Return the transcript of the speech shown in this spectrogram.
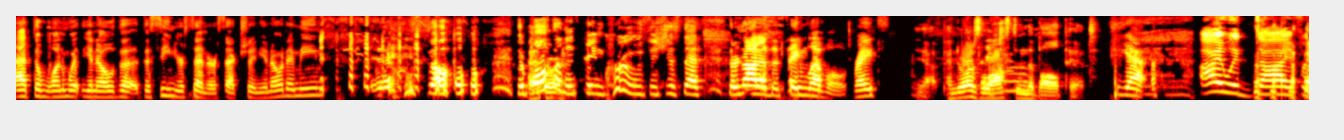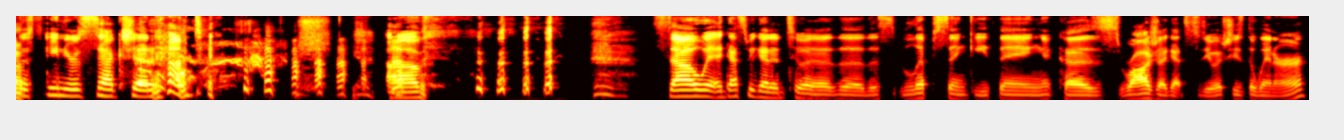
at the one with you know the the senior center section. You know what I mean? so they're both on the same cruise. It's just that they're not at the same level, right? Yeah, Pandora's lost in the ball pit. Yeah. I would die for the seniors section. Um, so I guess we get into uh the this lip syncy thing because Raja gets to do it. She's the winner.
